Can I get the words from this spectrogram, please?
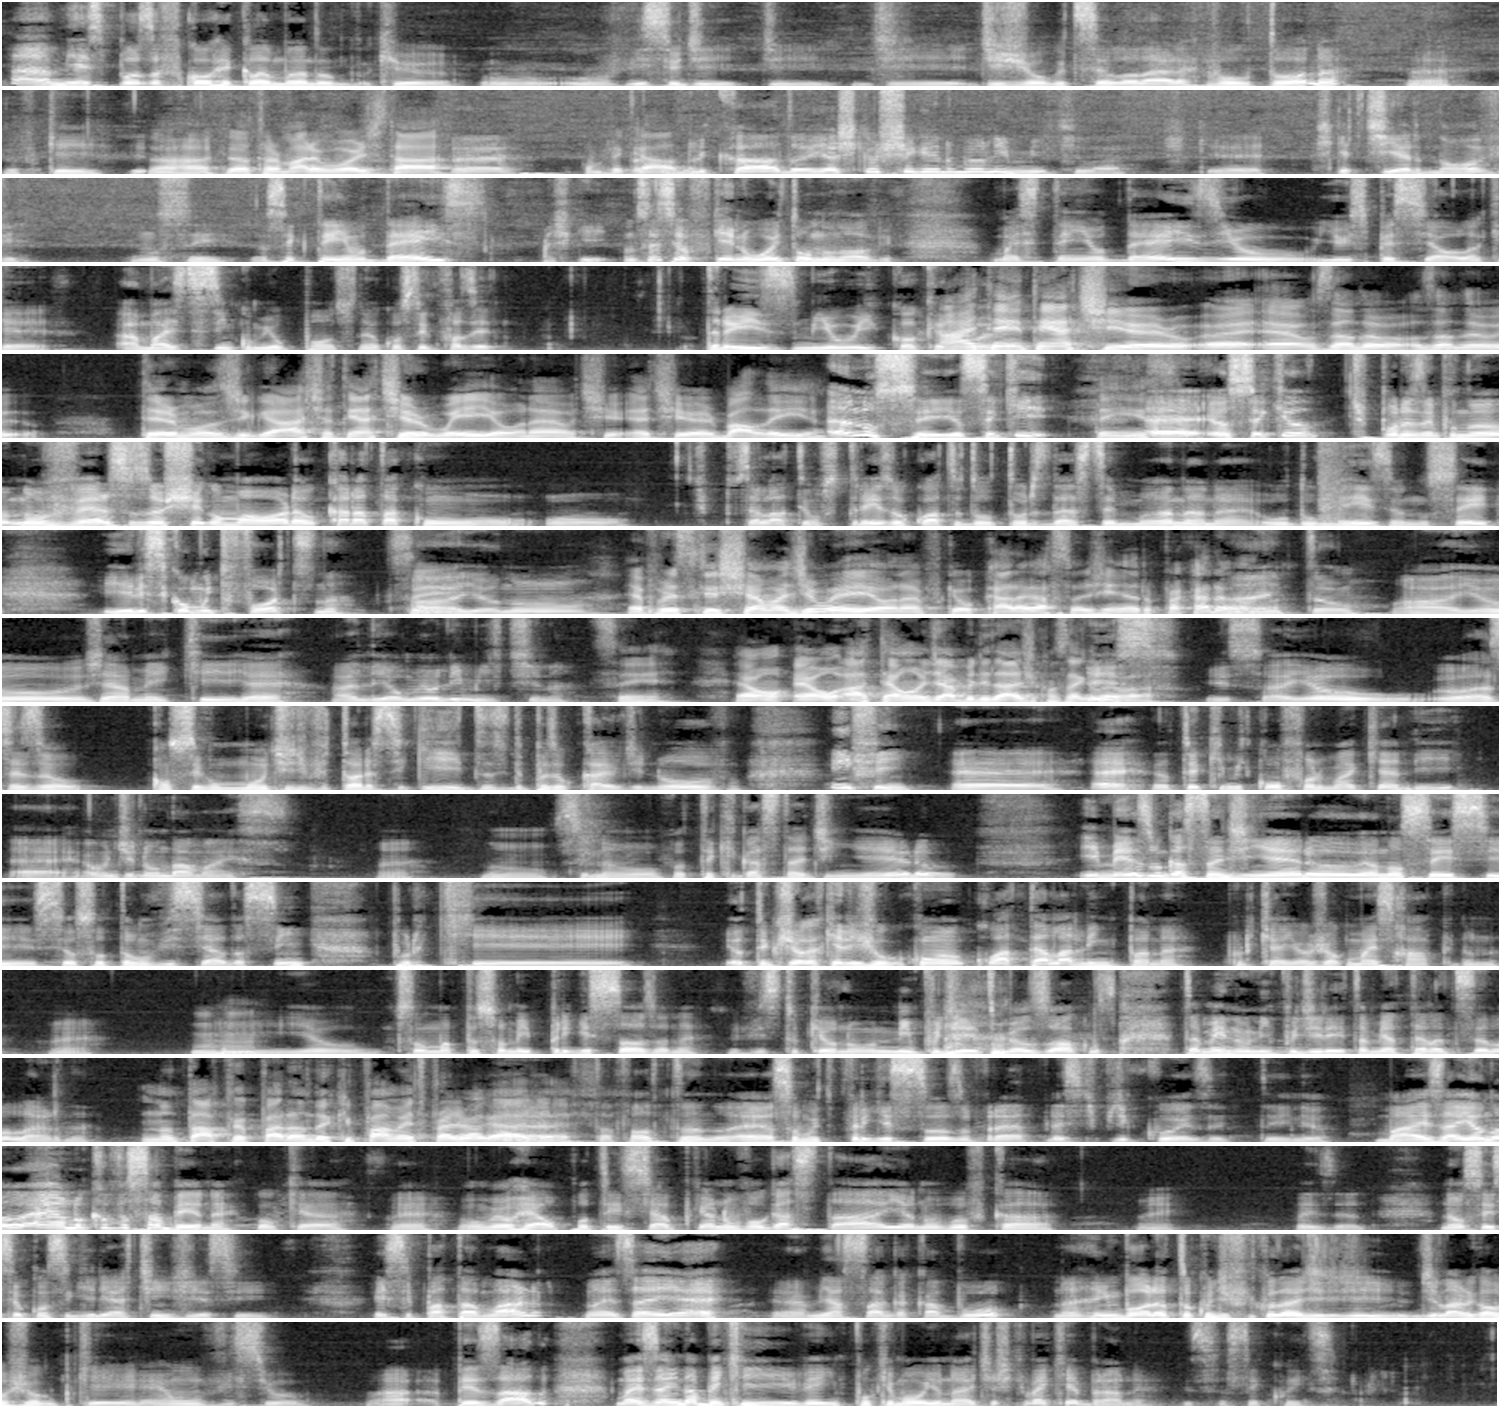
a minha esposa ficou reclamando que o, o, o vício de, de, de, de jogo de celular voltou, né? É, eu fiquei. Aham, que o Dr. Mario World tá É, tá complicado. complicado e acho que eu cheguei no meu limite lá. Acho que é, acho que é tier 9. Não sei. Eu sei que tem o 10. Acho que. Não sei se eu fiquei no 8 ou no 9. Mas tem o 10 e o, e o especial lá, que é a mais de 5 mil pontos, né? Eu consigo fazer 3 mil e qualquer Ah, coisa. tem, tem a tier, é, é, usando, usando termos de gacha, tem a tier whale, né? O tier, é tier baleia. Eu não sei, eu sei que. Tem isso? É, eu sei que eu, tipo, por exemplo, no, no Versus eu chego uma hora, o cara tá com o. Sei lá, tem uns três ou quatro doutores da semana, né? Ou do mês, eu não sei. E eles ficam muito fortes, né? Sim. Aí eu não. É por isso que chama de whale, né? Porque o cara gastou dinheiro pra caramba. Ah, então. Aí eu já meio que. É, ali é o meu limite, né? Sim. É, um- é um- até onde a habilidade consegue levar. Isso, isso. Aí eu, eu- Às vezes eu consigo um monte de vitórias seguidas e depois eu caio de novo. Enfim, é. É, eu tenho que me conformar que ali é, é onde não dá mais. né? Não, senão eu vou ter que gastar dinheiro. E mesmo gastando dinheiro, eu não sei se, se eu sou tão viciado assim, porque eu tenho que jogar aquele jogo com, com a tela limpa, né? Porque aí eu jogo mais rápido, né? É. Uhum. E eu sou uma pessoa meio preguiçosa, né? Visto que eu não limpo direito meus óculos, também não limpo direito a minha tela de celular, né? Não tá preparando equipamento pra jogar, É, Jeff. tá faltando. É, eu sou muito preguiçoso pra, pra esse tipo de coisa, entendeu? Mas aí eu, não, é, eu nunca vou saber, né? Qual que é, é, o meu real potencial, porque eu não vou gastar e eu não vou ficar. É, pois é. Não sei se eu conseguiria atingir esse, esse patamar, mas aí é. É, A minha saga acabou, né? Embora eu tô com dificuldade de, de largar o jogo, porque é um vício ah, pesado. Mas ainda bem que vem Pokémon Unite, acho que vai quebrar, né? Essa sequência.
